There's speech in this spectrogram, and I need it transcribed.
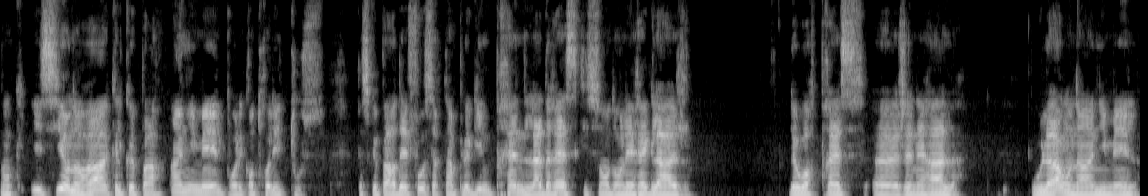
Donc, ici, on aura quelque part un email pour les contrôler tous. Parce que par défaut, certains plugins prennent l'adresse qui sont dans les réglages de WordPress euh, général, où là, on a un email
